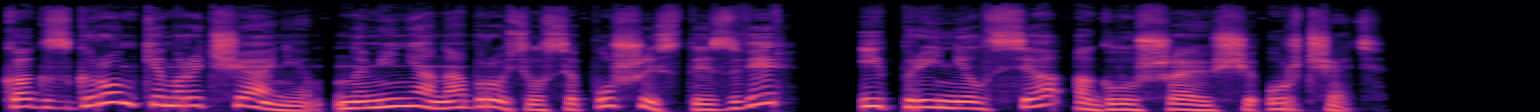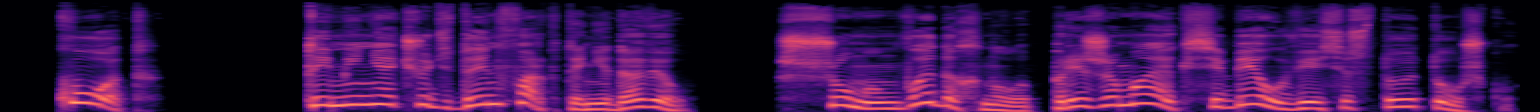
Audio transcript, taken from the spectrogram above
как с громким рычанием на меня набросился пушистый зверь и принялся оглушающе урчать. «Кот, ты меня чуть до инфаркта не довел!» С шумом выдохнула, прижимая к себе увесистую тушку.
